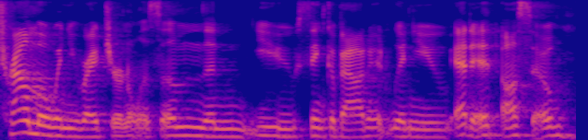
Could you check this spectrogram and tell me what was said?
trauma when you write journalism and you think about it when you edit also.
